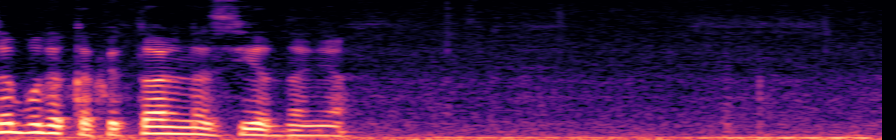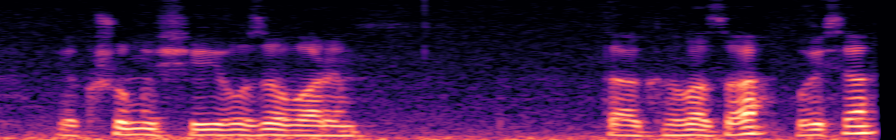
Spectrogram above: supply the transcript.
це буде капітальне з'єднання. Якщо ми ще його заваримо. Так, глаза, вися.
